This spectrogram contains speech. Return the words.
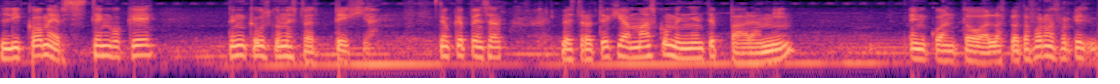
E-commerce. Tengo que, tengo que buscar una estrategia. Tengo que pensar la estrategia más conveniente para mí en cuanto a las plataformas. Porque,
